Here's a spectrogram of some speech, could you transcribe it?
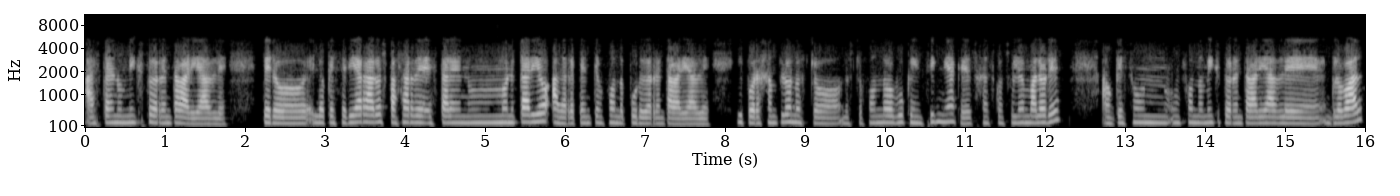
a estar en un mixto de renta variable pero lo que sería raro es pasar de estar en un monetario a de repente un fondo puro de renta variable. Y, por ejemplo, nuestro, nuestro fondo buque insignia, que es Gens en Valores, aunque es un, un fondo mixto de renta variable global,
